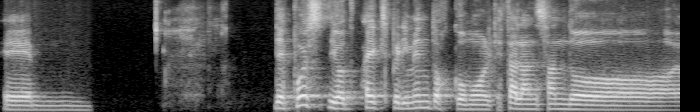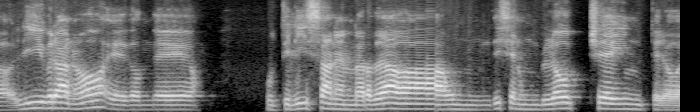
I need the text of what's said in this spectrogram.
Eh, después, hay experimentos como el que está lanzando Libra, ¿no? Eh, donde utilizan en verdad, un, dicen un blockchain, pero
